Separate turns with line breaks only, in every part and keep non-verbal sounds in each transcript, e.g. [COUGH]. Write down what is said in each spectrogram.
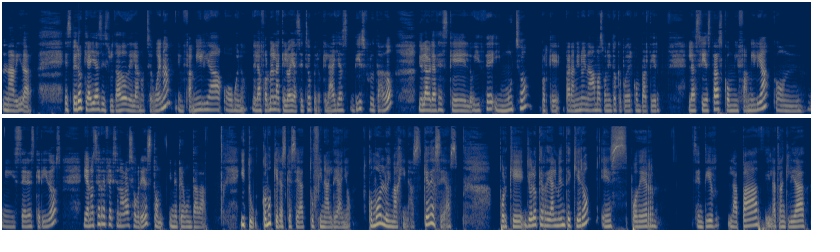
Navidad. Espero que hayas disfrutado de la Nochebuena en familia o bueno, de la forma en la que lo hayas hecho, pero que la hayas disfrutado. Yo la verdad es que lo hice y mucho porque para mí no hay nada más bonito que poder compartir las fiestas con mi familia, con mis seres queridos. Y anoche reflexionaba sobre esto y me preguntaba, ¿y tú cómo quieres que sea tu final de año? ¿Cómo lo imaginas? ¿Qué deseas? Porque yo lo que realmente quiero es poder sentir la paz y la tranquilidad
